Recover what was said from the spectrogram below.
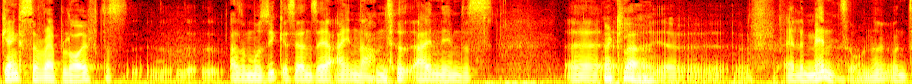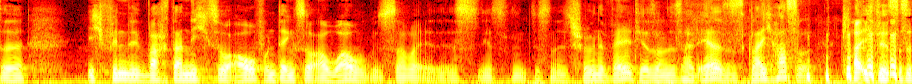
Gangster-Rap läuft. Das, also Musik ist ja ein sehr einnahmendes, einnehmendes äh, äh, Element so, ne? Und äh, ich finde, wach da nicht so auf und denk so, oh wow, ist aber ist jetzt das ist eine schöne Welt hier, sondern es ist halt eher, es ist gleich Hassel. gleich das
